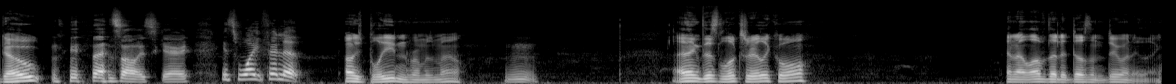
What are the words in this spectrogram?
Goat. That's always scary. It's White Phillip. Oh, he's bleeding from his mouth. Mm. I think this looks really cool. And I love that it doesn't do anything.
